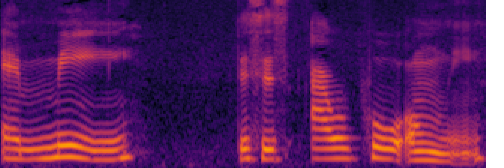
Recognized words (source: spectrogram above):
and me, this is our pool only.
